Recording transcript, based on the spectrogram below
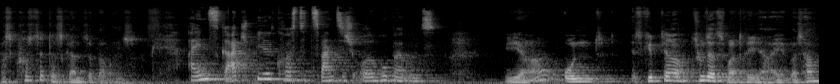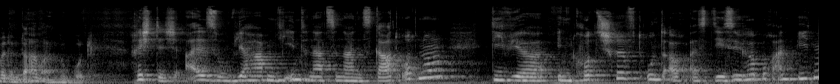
Was kostet das Ganze bei uns? Ein Skatspiel kostet 20 Euro bei uns. Ja, und es gibt ja noch Zusatzmaterialien. Was haben wir denn da im Angebot? Richtig, also wir haben die internationale Skatordnung, die wir in Kurzschrift und auch als Desi-Hörbuch anbieten.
